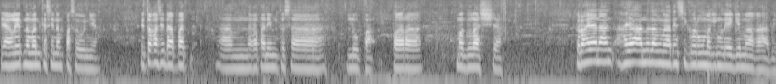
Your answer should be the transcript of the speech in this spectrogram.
Kaya ang late naman kasi ng paso niya. Ito kasi dapat um, nakatanim to sa lupa para mag-lush siya. Pero hayaan, hayaan na lang natin sigurong maging lege mga kabi.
